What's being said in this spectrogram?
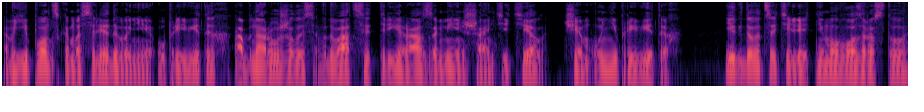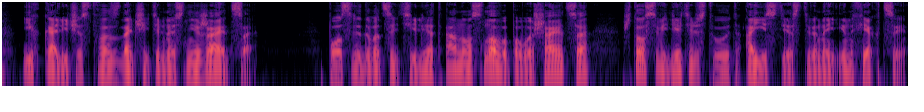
В японском исследовании у привитых обнаружилось в 23 раза меньше антител, чем у непривитых, и к 20-летнему возрасту их количество значительно снижается. После 20 лет оно снова повышается, что свидетельствует о естественной инфекции.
